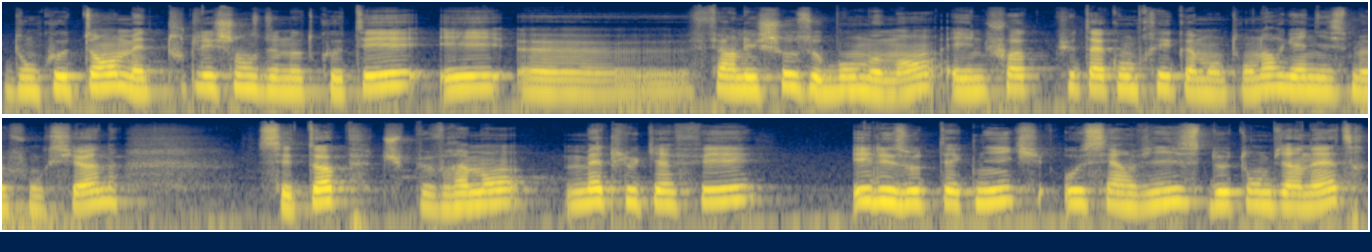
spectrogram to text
Donc autant mettre toutes les chances de notre côté et euh, faire les choses au bon moment. Et une fois que tu as compris comment ton organisme fonctionne, c'est top. Tu peux vraiment mettre le café et les autres techniques au service de ton bien-être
